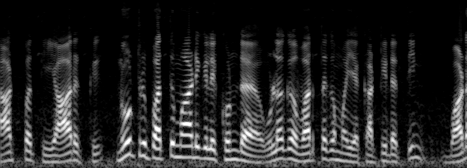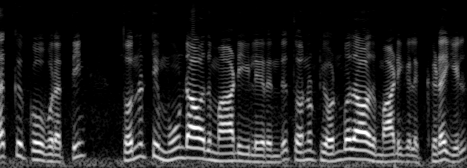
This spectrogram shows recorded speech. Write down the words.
நாற்பத்தி ஆறுக்கு நூற்று பத்து மாடிகளை கொண்ட உலக வர்த்தக மைய கட்டிடத்தின் வடக்கு கோபுரத்தின் தொண்ணூற்றி மூன்றாவது மாடியிலிருந்து தொண்ணூற்றி ஒன்பதாவது மாடிகளுக்கு இடையில்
